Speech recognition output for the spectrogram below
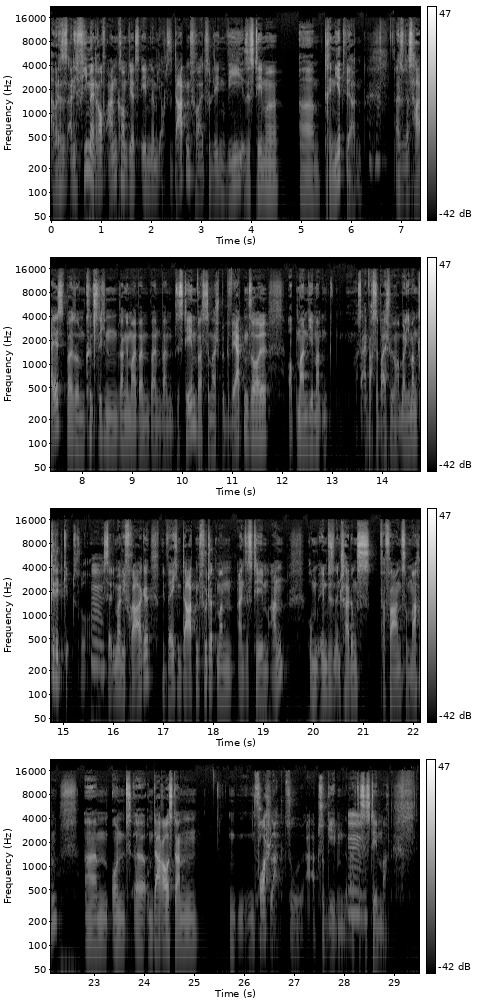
Aber dass es eigentlich viel mehr darauf ankommt, jetzt eben nämlich auch diese Daten freizulegen, wie Systeme ähm, trainiert werden. Mhm. Also das heißt, bei so einem künstlichen, sagen wir mal, beim, beim, beim System, was zum Beispiel bewerten soll, ob man jemandem das einfachste Beispiel, ob man jemandem Kredit gibt. So. Mhm. Ist ja immer die Frage, mit welchen Daten füttert man ein System an, um eben diesen Entscheidungsverfahren zu machen ähm, und äh, um daraus dann einen Vorschlag zu, abzugeben, was mhm. das System macht.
